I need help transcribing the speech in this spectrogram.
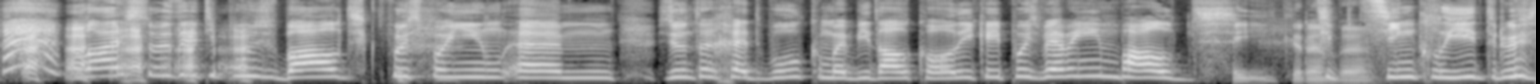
Lá as pessoas é tipo uns baldes que depois põem um, junto a Red Bull com uma bebida alcoólica e depois bebem em baldes. Ai, caramba. Tipo de 5 litros.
